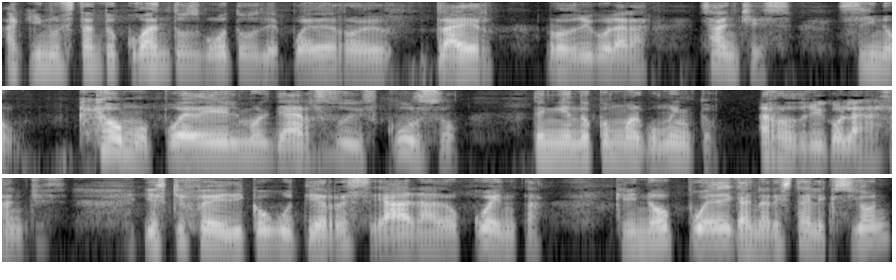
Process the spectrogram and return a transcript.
aquí no es tanto cuántos votos le puede traer Rodrigo Lara Sánchez, sino cómo puede él moldear su discurso teniendo como argumento a Rodrigo Lara Sánchez. Y es que Federico Gutiérrez se ha dado cuenta que no puede ganar esta elección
